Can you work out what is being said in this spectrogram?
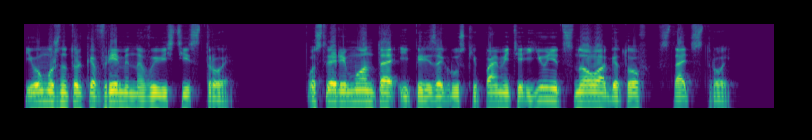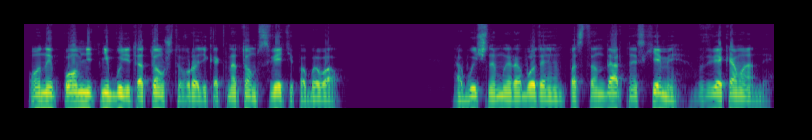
его можно только временно вывести из строя. После ремонта и перезагрузки памяти юнит снова готов встать в строй. Он и помнить не будет о том, что вроде как на том свете побывал. Обычно мы работаем по стандартной схеме в две команды.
